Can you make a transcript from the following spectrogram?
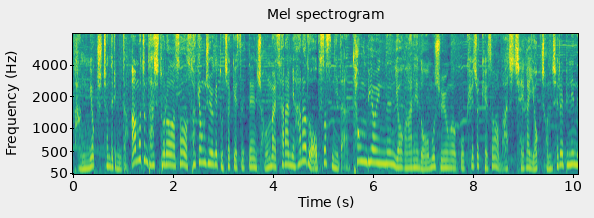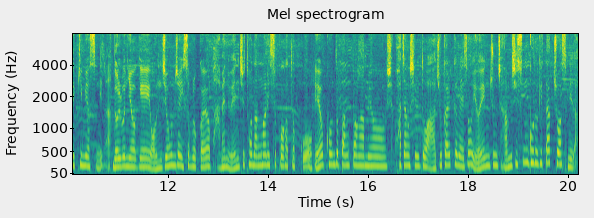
강력 추천드립니다. 아무튼 다시 돌아와서 서경주역에 도착했을 땐 정말 사람이 하나도 없었습니다. 텅 비어있는 역 안에 너무 조용하고 쾌적해서 마치 제가 역 전체를 빌린 느낌이었습니다. 넓은 역에 언제 혼자 있어볼까요? 밤엔 왠지 더 낭만 있을 것 같았고 에어컨도 빵빵하며 샤- 화장실도 아주 깔끔해서 여행 중 잠시 숨 고르기 딱 좋았습니다.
